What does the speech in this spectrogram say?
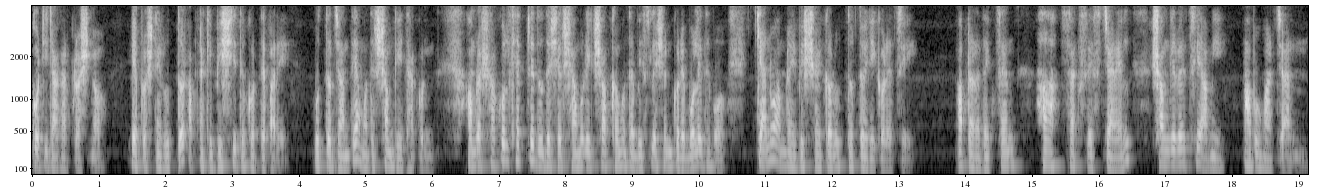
কোটি টাকার প্রশ্ন। এ প্রশ্নের উত্তর আপনাকে বিস্মিত করতে পারে। উত্তর জানতে আমাদের সঙ্গেই থাকুন। আমরা সকল ক্ষেত্রে দুদেশের সামরিক সক্ষমতা বিশ্লেষণ করে বলে দেব কেন আমরা এই বিস্ময়কর উত্তর তৈরি করেছি। আপনারা দেখছেন হা সাকসেস চ্যানেল। সঙ্গে রয়েছে আমি, আবু মারজান।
